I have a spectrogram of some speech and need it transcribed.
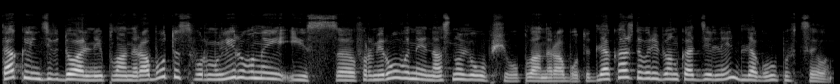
так и индивидуальные планы работы, сформулированные и сформированные на основе общего плана работы для каждого ребенка отдельно и для группы в целом.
